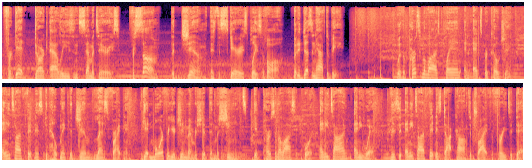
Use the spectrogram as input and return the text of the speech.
Forget dark alleys and cemeteries. For some, the gym is the scariest place of all, but it doesn't have to be. With a personalized plan and expert coaching, Anytime Fitness can help make the gym less frightening. Get more for your gym membership than machines. Get personalized support anytime, anywhere. Visit AnytimeFitness.com to try it for free today.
